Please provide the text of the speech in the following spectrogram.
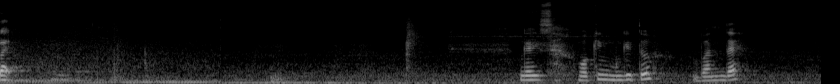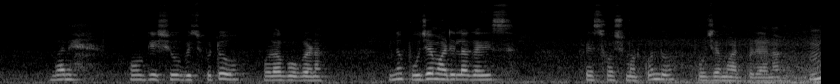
ಬಾಯ್ ಗೈಸ್ ವಾಕಿಂಗ್ ಮುಗೀತು. ಬಂದೆ. ಬನ್ನಿ, ಹೋಗಿ ಶೂ ಬಿಚ್ಬಿಟ್ಟು ಒಳಗೆ ಹೋಗೋಣ. ಇನ್ನೂ ಪೂಜೆ ಮಾಡಿಲ್ಲ ಗೈಸ್ ಫೇಸ್ ವಾಶ್ ಮಾಡಿಕೊಂಡು ಪೂಜೆ ಮಾಡಿಬಿಡೋಣ. ಹ್ಞೂ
